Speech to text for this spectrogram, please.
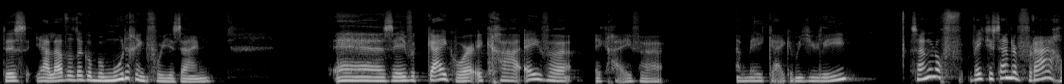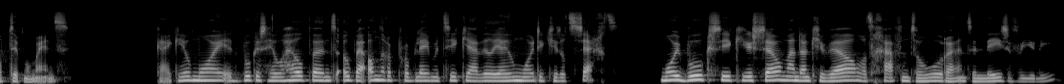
Dus ja, laat dat ook een bemoediging voor je zijn. Uh, eens even kijken hoor. Ik ga even, ik ga even meekijken met jullie. Zijn er nog, weet je, zijn er vragen op dit moment? Kijk, heel mooi. Het boek is heel helpend. Ook bij andere problematiek. Ja, wil jij heel mooi dat je dat zegt. Mooi boek, zie ik hier, Selma. Dankjewel. Wat gaaf om te horen en te lezen voor jullie.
